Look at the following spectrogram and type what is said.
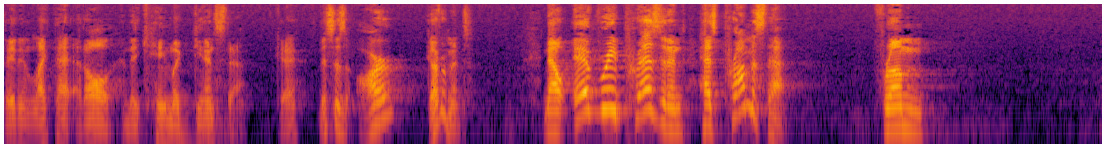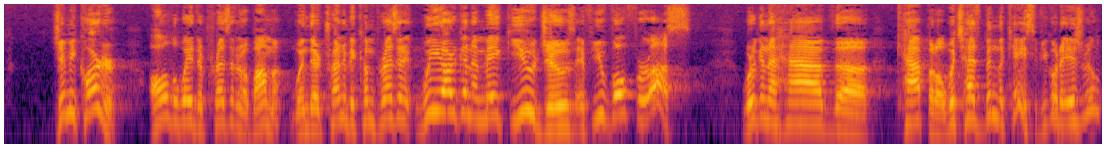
They didn't like that at all, and they came against that. Okay? This is our government. Now, every president has promised that. From Jimmy Carter all the way to President Obama. When they're trying to become president, we are going to make you, Jews, if you vote for us, we're going to have the capital, which has been the case. If you go to Israel,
